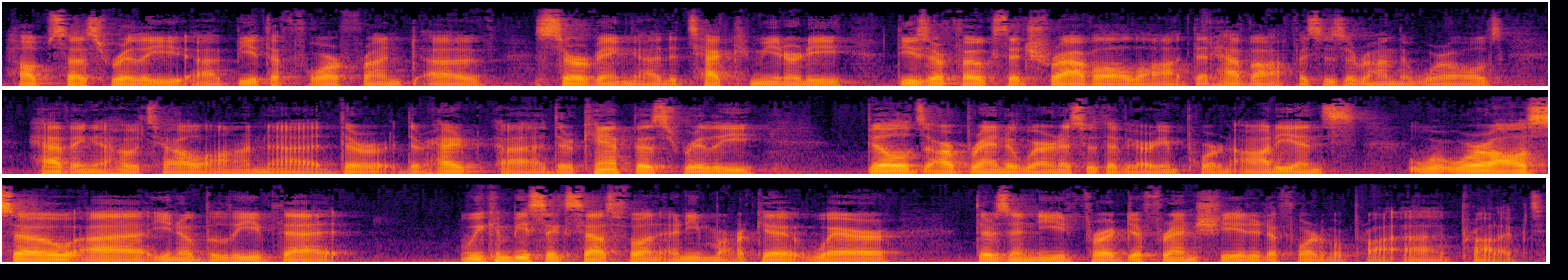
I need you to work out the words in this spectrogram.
helps us really uh, be at the forefront of serving uh, the tech community. These are folks that travel a lot, that have offices around the world, having a hotel on uh, their their head, uh, their campus really builds our brand awareness with a very important audience. We're also uh, you know believe that we can be successful in any market where there's a need for a differentiated, affordable pro- uh, product.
